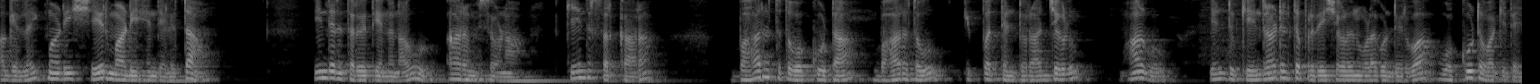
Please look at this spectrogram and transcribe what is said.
ಹಾಗೆ ಲೈಕ್ ಮಾಡಿ ಶೇರ್ ಮಾಡಿ ಎಂದು ಹೇಳುತ್ತಾ ಇಂದಿನ ತರಗತಿಯನ್ನು ನಾವು ಆರಂಭಿಸೋಣ. ಕೇಂದ್ರ ಸರ್ಕಾರ, ಭಾರತದ ಒಕ್ಕೂಟ, ಭಾರತವು ಇಪ್ಪತ್ತೆಂಟು ರಾಜ್ಯಗಳು ಹಾಗೂ ಎಂಟು ಕೇಂದ್ರಾಡಳಿತ ಪ್ರದೇಶಗಳನ್ನು ಒಳಗೊಂಡಿರುವ ಒಕ್ಕೂಟವಾಗಿದೆ.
